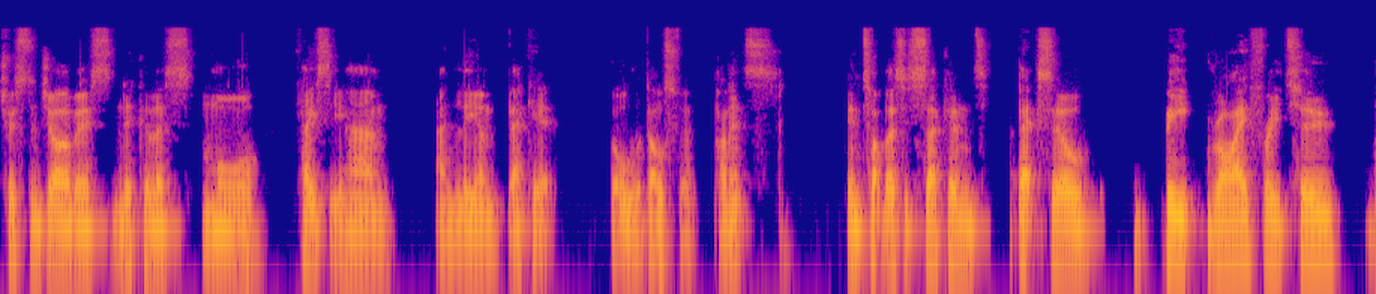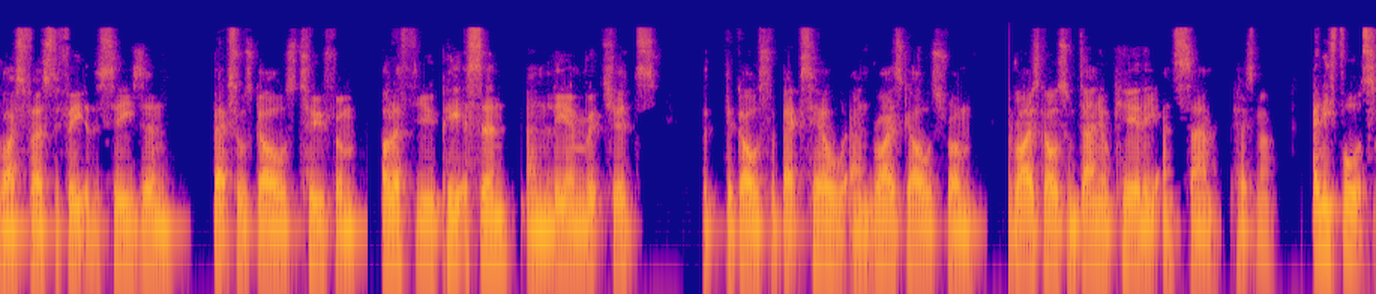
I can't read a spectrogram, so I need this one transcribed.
Tristan Jarvis, Nicholas Moore, Casey Ham, and Liam Beckett got all the goals for Punnets. In top versus second, Bexhill beat Rye 3 2. Rye's first defeat of the season. Bexhill's goals, two from Olithu Peterson and Liam Richards. The, goals for Bexhill and Rye's goals from Rise goals from Daniel Keeley and Sam Pesma. Any thoughts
